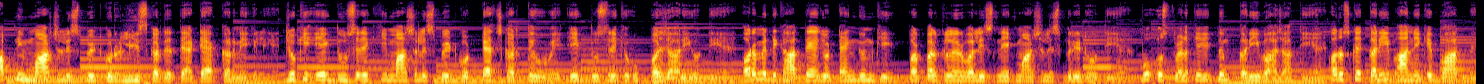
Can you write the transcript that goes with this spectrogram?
अपनी मार्शल मार्शल स्पिरिट को रिलीज़ कर देते हैं अटैक करने के लिए, जो कि एक दूसरे की मार्शल स्पिरिट को टच करते हुए एक दूसरे के ऊपर जारी होती है। और हमें दिखाते हैं जो टेंगुन की पर्पल कलर वाली स्नेक मार्शल स्पिरिट होती है, वो उस लड़के के एकदम करीब आ जाती है और उसके करीब आने के बाद में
